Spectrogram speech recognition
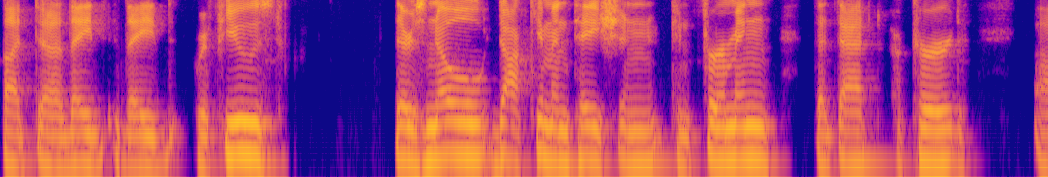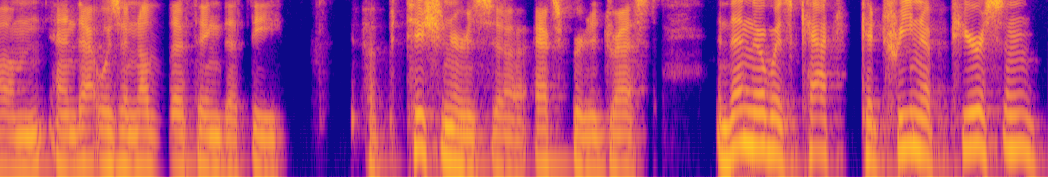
but uh, they they refused. There's no documentation confirming that that occurred, um, and that was another thing that the uh, petitioner's uh, expert addressed. And then there was Kat- Katrina Pearson.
